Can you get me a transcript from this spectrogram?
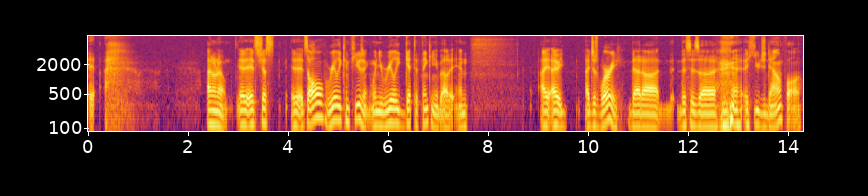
it, I don't know. It, it's just it's all really confusing when you really get to thinking about it, and I I I just worry that uh this is a a huge downfall.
